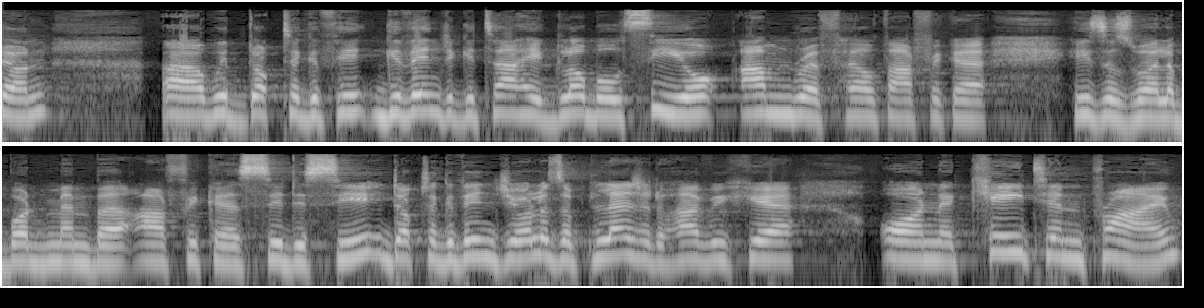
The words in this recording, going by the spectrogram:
uh, with Dr. Githinji Gitahi, Global CEO, Amref Health Africa. He's as well a board member, Africa CDC. Dr. Githinji, always a pleasure to have you here on KTN Prime.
